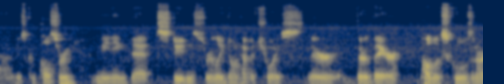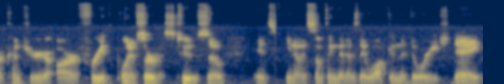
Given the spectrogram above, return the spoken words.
uh, is compulsory, meaning that students really don't have a choice. They're they're there. Public schools in our country are free at the point of service too. So it's you know it's something that as they walk in the door each day,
